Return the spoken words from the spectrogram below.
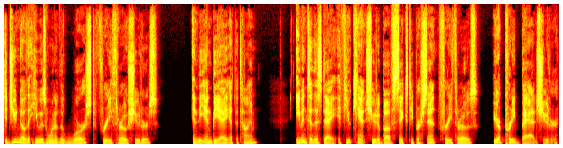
Did you know that he was one of the worst free throw shooters in the NBA at the time? Even to this day, if you can't shoot above 60% free throws, you're a pretty bad shooter.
